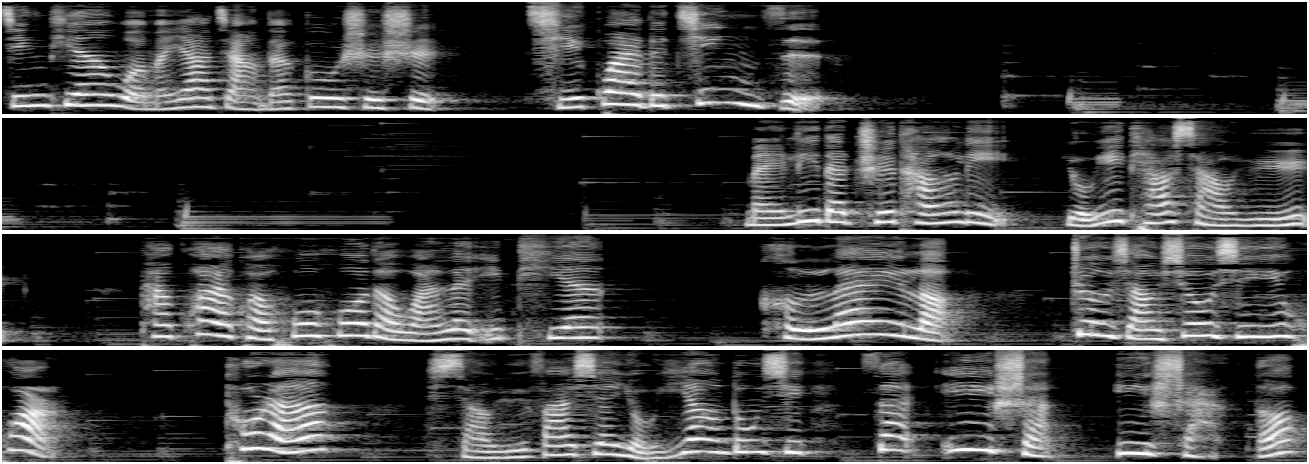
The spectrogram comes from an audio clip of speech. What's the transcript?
今天我们要讲的故事是《奇怪的镜子》。美丽的池塘里有一条小鱼，它快快活活地玩了一天，可累了，正想休息一会儿。突然，小鱼发现有一样东西在一闪一闪的，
